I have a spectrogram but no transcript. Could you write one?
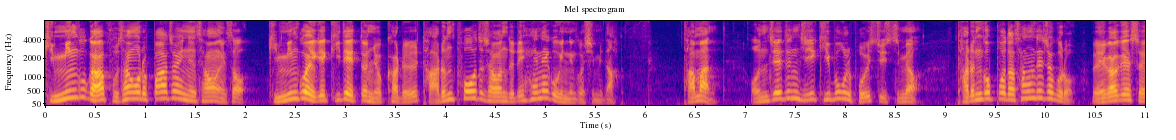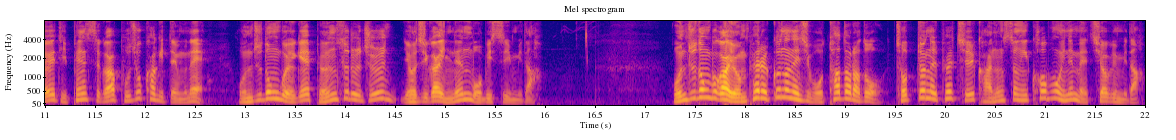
김민구가 부상으로 빠져 있는 상황에서 김민구에게 기대했던 역할을 다른 포워드 자원들이 해내고 있는 것입니다. 다만 언제든지 기복을 보일 수 있으며 다른 것보다 상대적으로 외곽에서의 디펜스가 부족하기 때문에 원주동부에게 변수를 줄 여지가 있는 모비스입니다. 원주동부가 연패를 끊어내지 못하더라도 접전을 펼칠 가능성이 커 보이는 매치업입니다.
